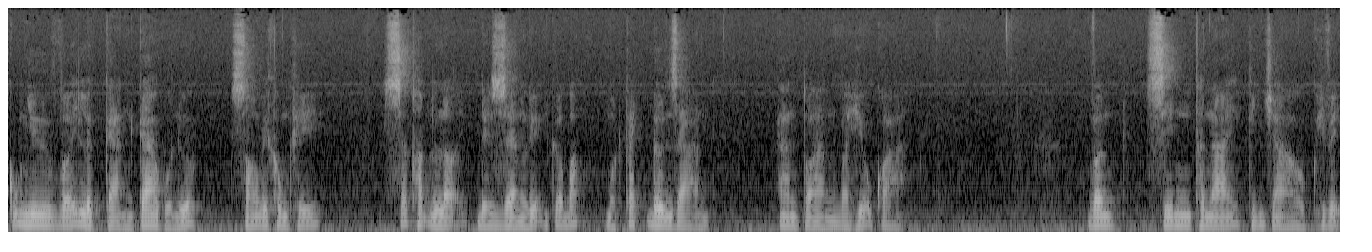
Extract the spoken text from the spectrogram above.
cũng như với lực cản cao của nước so với không khí sẽ thuận lợi để rèn luyện cơ bắp một cách đơn giản, an toàn và hiệu quả. Vâng, xin thân ái kính chào quý vị.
